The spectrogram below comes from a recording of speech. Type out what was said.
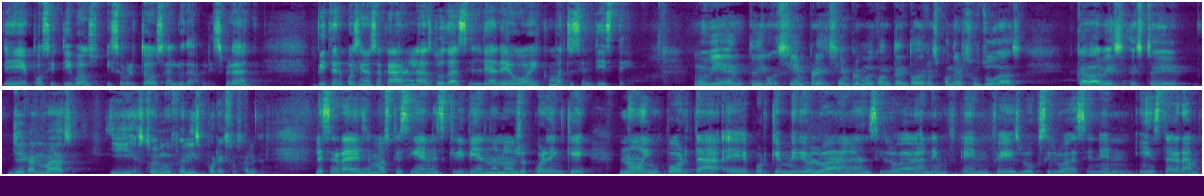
eh, positivos y sobre todo saludables, ¿verdad? Peter, pues si nos acabaron las dudas el día de hoy, ¿cómo te sentiste? Muy bien, te digo, siempre, siempre muy contento de responder sus dudas cada vez este, llegan más y estoy muy feliz por eso, ¿sale? Les agradecemos que sigan escribiéndonos. Recuerden que no importa eh, por qué medio lo hagan, si lo hagan en, Facebook, si lo hacen en Instagram,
